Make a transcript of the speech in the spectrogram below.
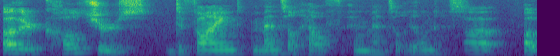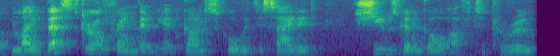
other cultures defined mental health and mental illness. Uh, uh, my best girlfriend that we had gone to school with decided she was going to go off to Peru.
